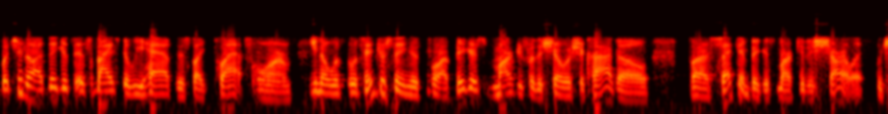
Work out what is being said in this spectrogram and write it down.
But you know, I think it's it's nice that we have this like platform. You know, what's, what's interesting is for our biggest market for the show is Chicago, but our second biggest market is Charlotte, which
